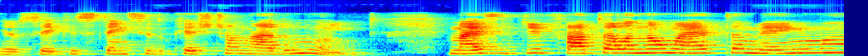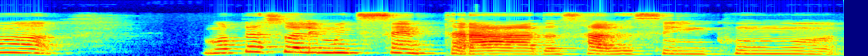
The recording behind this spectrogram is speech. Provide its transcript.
Eu sei que isso tem sido questionado muito. Mas, de fato, ela não é também uma, uma pessoa ali muito centrada, sabe? Assim, com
